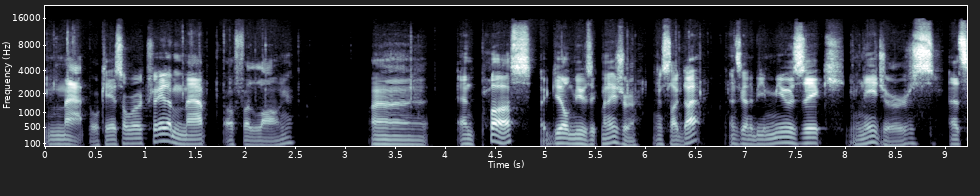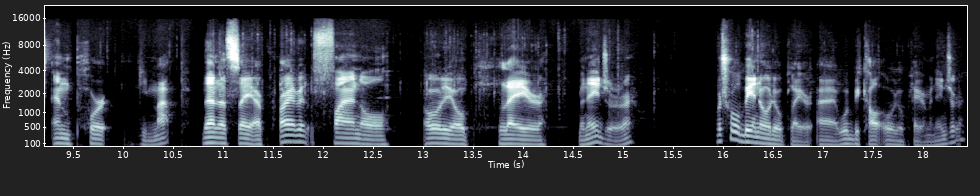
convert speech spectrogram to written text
map. Okay, so we'll create a map of a long uh, and plus a guild music manager. Just like that. It's going to be music managers. Let's import the map. Then let's say a private final audio player manager, which will be an audio player, uh, would be called audio player manager.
